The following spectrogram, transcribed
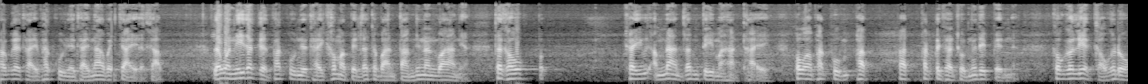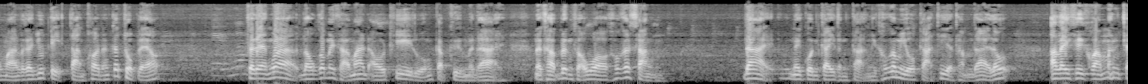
พรรคเพื่อไทยพรรคภูมิใจไทยน่าไว้ใจหรอครับ แล้ววันนี้ถ้าเกิดพรรคภูมิใจไทยเข้ามาเป็นรัฐบาลตามที่นั่นว่าเนี่ย ถ้าเขาใช้อำนาจรัฐมนตรีมหาดไทย เพราะว่าพรรคภูมิพรรคพรรคพรรคประชาชนไม่ได้เป็นเนี่ยเขาก็เรียกเขากระโดงมาแล้วก็ยุติตามข้อนั้นก็จบแล้ว แสดงว่าเราก็ไม่สามารถเอาที่หลวงกลับคืนมาได้นะครับ เรื่องสวเขาก็สั่ง ได้ในกลไกต่างๆนี่เขาก็มีโอกาสที่จะทำได้ แล้วอะไรคือความมั่นใจ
